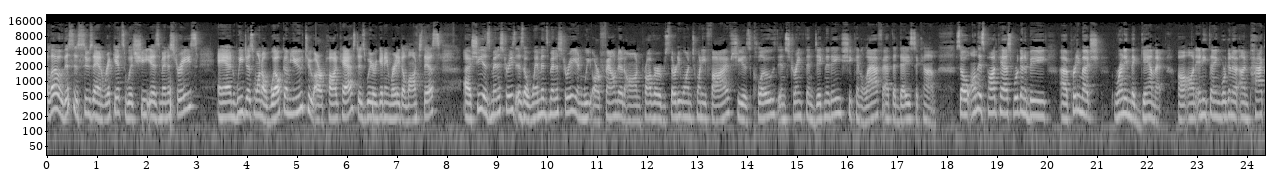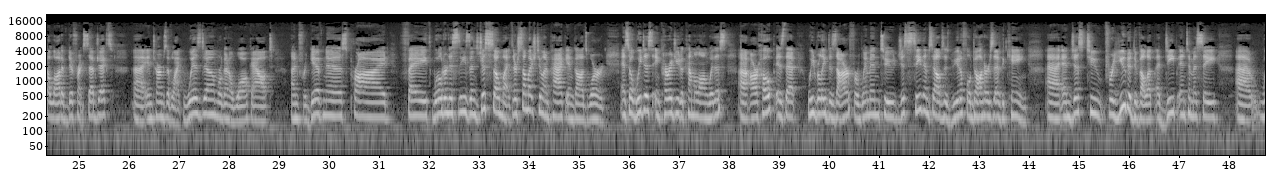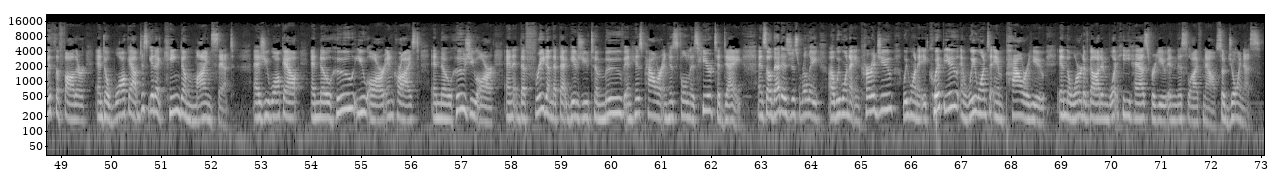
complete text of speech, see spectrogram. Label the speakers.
Speaker 1: Hello, this is Suzanne Ricketts with She Is Ministries, and we just want to welcome you to our podcast as we are getting ready to launch this. Uh, she is Ministries is a women's ministry, and we are founded on Proverbs 31 25. She is clothed in strength and dignity. She can laugh at the days to come. So, on this podcast, we're going to be uh, pretty much running the gamut uh, on anything. We're going to unpack a lot of different subjects uh, in terms of like wisdom. We're going to walk out unforgiveness, pride, faith, wilderness seasons, just so much. There's so much to unpack in God's Word. And so we just encourage you to come along with us. Uh, our hope is that we really desire for women to just see themselves as beautiful daughters of the King uh, and just to for you to develop a deep intimacy uh, with the Father and to walk out, just get a kingdom mindset as you walk out and know who you are in Christ and know whose you are and the freedom that that gives you to move in His power and His fullness here today. And so that is just really, uh, we want to encourage you, we want to equip you, and we want to empower you in the Word of God and what He has for you in this life now. So join us.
